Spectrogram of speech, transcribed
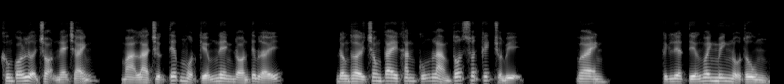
không có lựa chọn né tránh, mà là trực tiếp một kiếm nên đón tiếp lấy. Đồng thời trong tay khăn cũng làm tốt xuất kích chuẩn bị. Vê anh kịch liệt tiếng oanh minh nổ tung,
